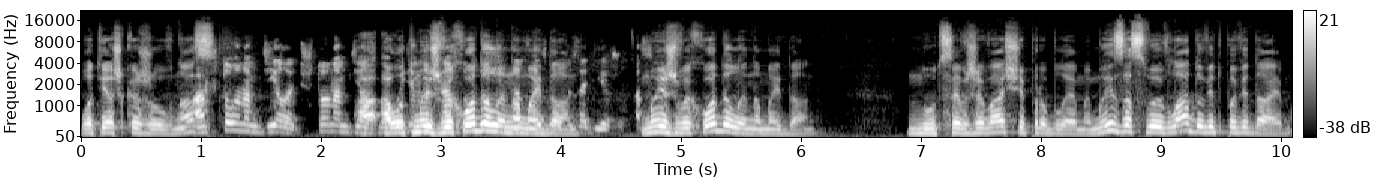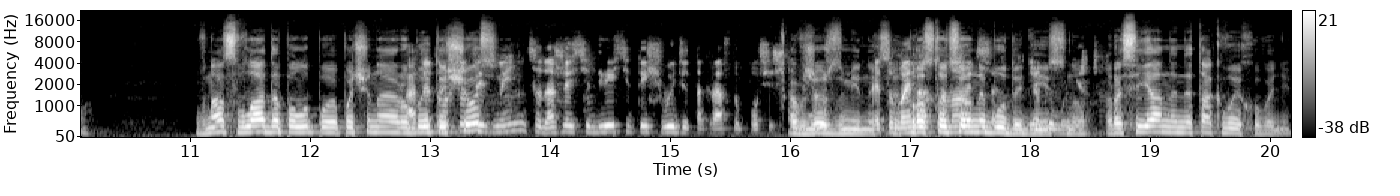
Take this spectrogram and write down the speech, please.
От я ж кажу, в А нас что нам делать? Что нам делать? а от выйдем ми ж на виходили улицу, на нас Майдан. сколько задержат? А Ми ж виходили на Майдан. Ну, це вже ваші проблеми. Ми за свою владу відповідаємо. В нас влада пол- по- починає От робити этого что-то щось, изменится, даже если 200 тысяч выйдет на Красную площадь, что а вже будет? ж зміниться. Эта война Просто цього не остановится? буде Я думаю, дійсно. нет. Росіяни не так виховані.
